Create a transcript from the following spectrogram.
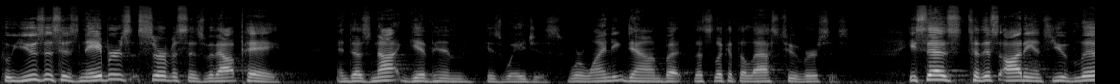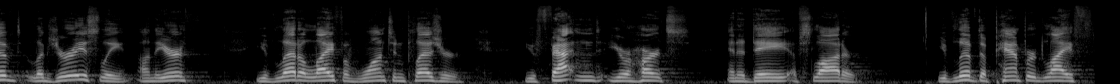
who uses his neighbor's services without pay and does not give him his wages. We're winding down, but let's look at the last two verses. He says to this audience, You've lived luxuriously on the earth, you've led a life of wanton pleasure, you've fattened your hearts in a day of slaughter. You've lived a pampered life,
